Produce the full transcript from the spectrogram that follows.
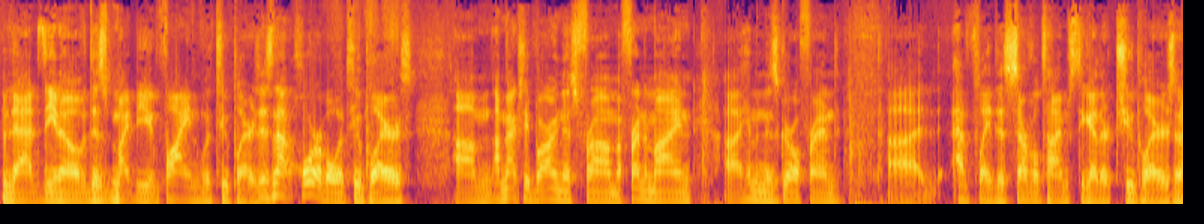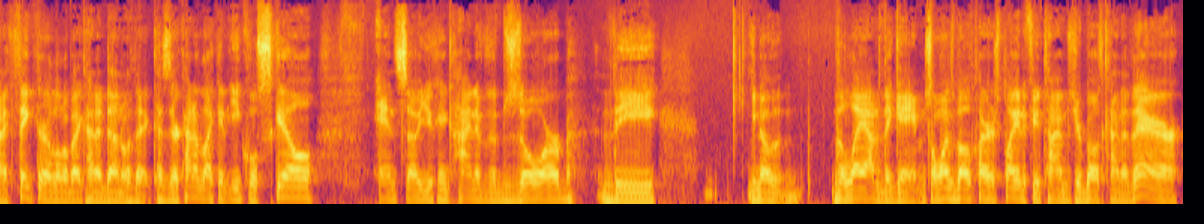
that you know this might be fine with two players. It's not horrible with two players. Um, I'm actually borrowing this from a friend of mine. Uh, him and his girlfriend uh, have played this several times together, two players, and I think they're a little bit kind of done with it because they're kind of like an equal skill and so you can kind of absorb the you know the layout of the game. So once both players played a few times, you're both kind of there,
